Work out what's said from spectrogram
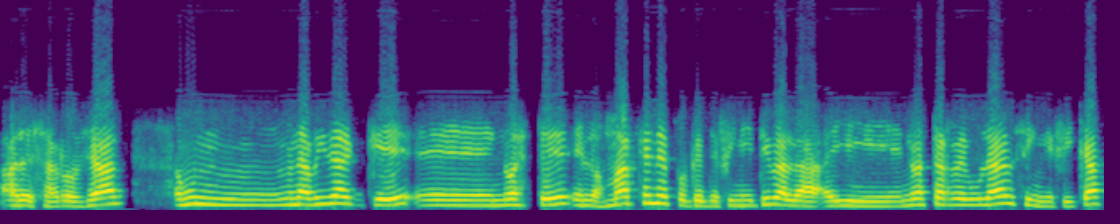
a desarrollar una vida que eh, no esté en los márgenes, porque en definitiva la, y no estar regular significa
